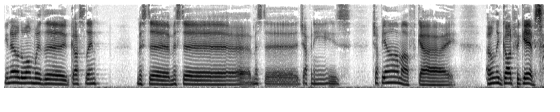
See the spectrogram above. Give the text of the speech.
You know, the one with uh, Gosling? Mr. Mr. Mr. Japanese chop your arm off guy. Only God forgives.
